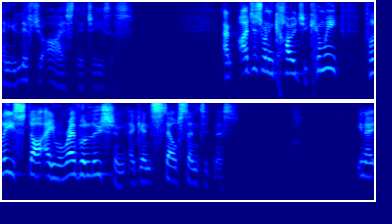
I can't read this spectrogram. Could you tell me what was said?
and you lift your eyes to Jesus. And I just want to encourage you can we please start a revolution against self centeredness? You know,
